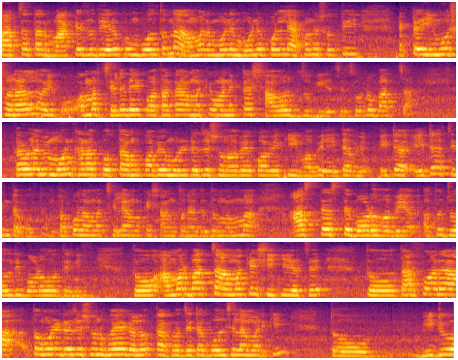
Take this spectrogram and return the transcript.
বাচ্চা তার মাকে যদি এরকম বলতো না, আমার মনে মনে পড়লে এখনও সত্যি একটা ইমোশনাল ওই আমার ছেলের এই কথাটা আমাকে অনেকটা সাহস জুগিয়েছে, ছোট বাচ্চা। কারণ আমি মন খারাপ করতাম, কবে মনিটাইজেশন হবে, কবে কি হবে, এটা এটা এটা চিন্তা করতাম। তখন আমার ছেলে আমাকে সান্ত্বনা দিত, মাম্মা, আস্তে আস্তে বড় হবে, অত জলদি বড় হতে নেই। তো আমার বাচ্চা আমাকে শিখিয়েছে। তো তারপর তো মনিটাইজেশন হয়ে গেল। তারপর যেটা বলছিলাম আর কি, তো ভিডিও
